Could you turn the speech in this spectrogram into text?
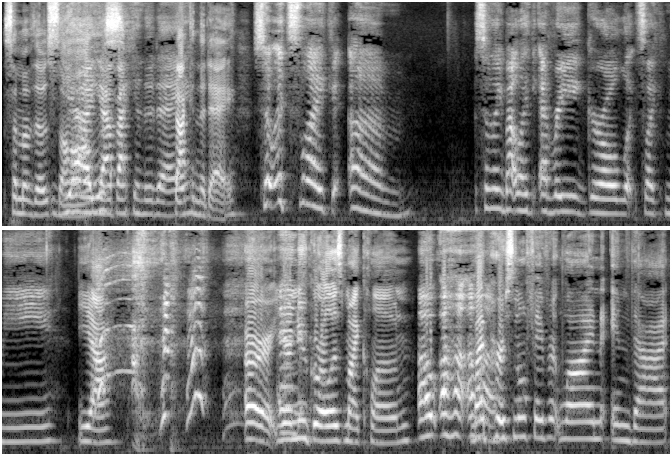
some of those songs. Yeah, yeah, back in the day. back in the day. so it's like um something about like every girl looks like me. Yeah. or your And- new girl is my clone. Oh, uh-huh, uh-huh. My personal favorite line in that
